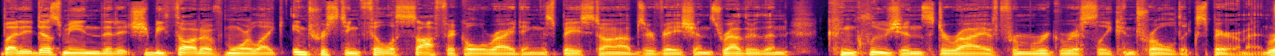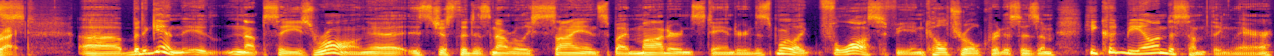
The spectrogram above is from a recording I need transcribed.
but it does mean that it should be thought of more like interesting philosophical writings based on observations rather than conclusions derived from rigorously controlled experiments. Right. Uh, but again, it, not to say he's wrong. Uh, it's just that it's not really science by modern standards. It's more like philosophy and cultural criticism. He could be onto something there.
